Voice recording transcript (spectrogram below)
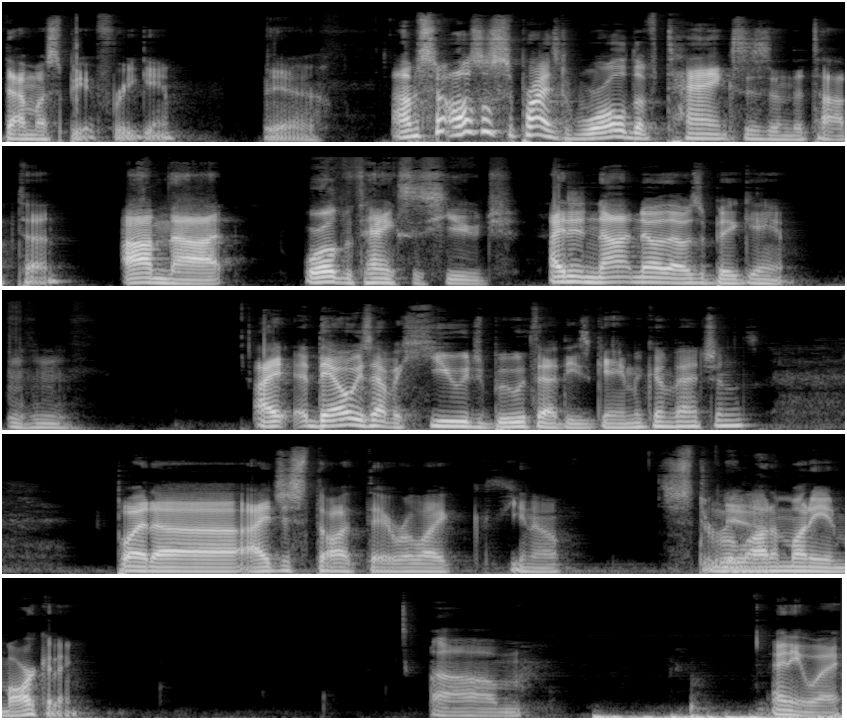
That must be a free game. Yeah. I'm so, also surprised World of Tanks is in the top ten. I'm not. World of Tanks is huge. I did not know that was a big game. hmm I they always have a huge booth at these gaming conventions, but uh, I just thought they were like you know just threw a lot of money in marketing. Um. Anyway.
